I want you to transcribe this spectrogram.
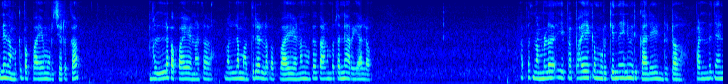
ഇനി നമുക്ക് പപ്പായ മുറിച്ചെടുക്കാം. നല്ല പപ്പായയാണ് കേട്ടോ. നല്ല മധുരമുള്ള പപ്പായയാണ്. നമുക്ക് കാണുമ്പോൾ തന്നെ അറിയാമല്ലോ അപ്പം നമ്മൾ ഈ പപ്പായയൊക്കെ മുറിക്കുന്നതിനും ഒരു കലയുണ്ട് കേട്ടോ. പണ്ട് ഞാൻ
